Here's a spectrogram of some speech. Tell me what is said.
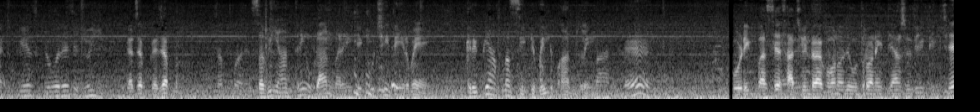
એક્સપિરિયન્સ કેવો રહે છે જોઈએ गजब गजब જબ્બર सभी यात्री उड़ान भरेंगे कुछ ही देर में કૃપયા આપના સીટ બેલ્ટ બાંધ લે. બોર્ડિંગ પાસે સાચવીને રાખવાનો જે ઉતરો નહીં ત્યાં સુધી ઠીક છે.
